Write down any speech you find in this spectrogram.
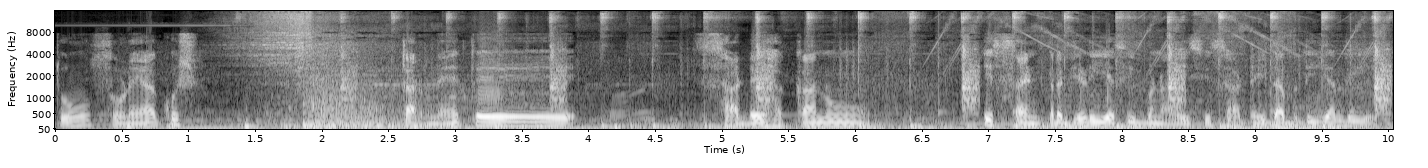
ਤੂੰ ਸੁਣਿਆ ਕੁਛ? ਧਰਨੇ ਤੇ ਸਾਡੇ ਹੱਕਾਂ ਨੂੰ ਇਹ ਸੈਂਟਰ ਜਿਹੜੀ ਅਸੀਂ ਬਣਾਈ ਸੀ, ਸਾਡੇ ਹੀ ਦੱਬਦੀ ਜਾਂਦੀ ਹੈ।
